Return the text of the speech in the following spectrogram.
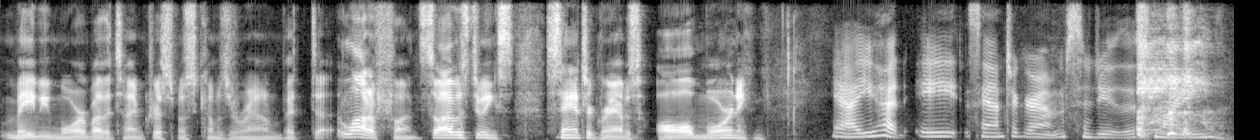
maybe more by the time Christmas comes around but uh, a lot of fun so I was doing Santagrams all morning yeah, you had eight Santagrams to do this morning.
